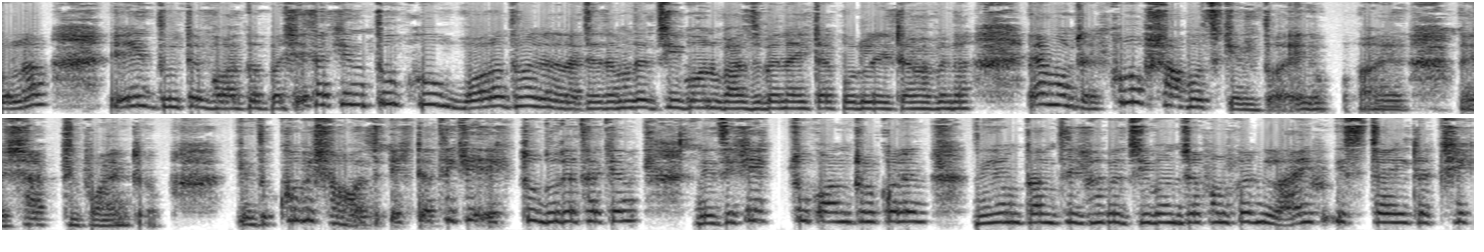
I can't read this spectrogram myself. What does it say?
করলাম, এই দুইটা বদ অভ্যাস, এটা কিন্তু খুব বড় ধরনের না যে আমাদের জীবন বাঁচবে না, এটা করলে এটা হবে না এমনটা খুব সহজ কিন্তু এই সাতটি পয়েন্ট কিন্তু খুবই সহজ। এটা থেকে একটু দূরে থাকেন, নিজেকে একটু কন্ট্রোল করেন নিয়মতান্ত্রিক ভাবে জীবনযাপন করেন লাইফ স্টাইলটা ঠিক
